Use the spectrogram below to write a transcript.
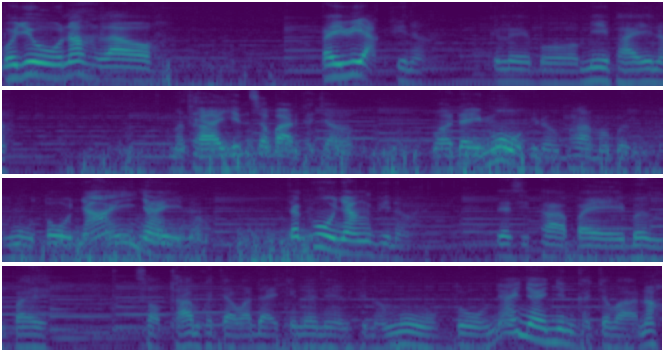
บ่อยู่เนาะเราไปเวียกพี่น้องก็เลยบ่มีไผเนาะ มาถ่ายเห็นสะบานเขาเจ้าว่าได้งูพี่น้องพามาเบิ่งงูโตใหญ่ใหญ่เนาะจักงูยังพี่น้องเดี๋ยวสิพาไปเบิ่งไปสอบถามเขาเจ้าว่าได้จังได๋แน่พี่น้องงูโตใหญ่ๆยินเขาเจ้าว่าเนาะ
